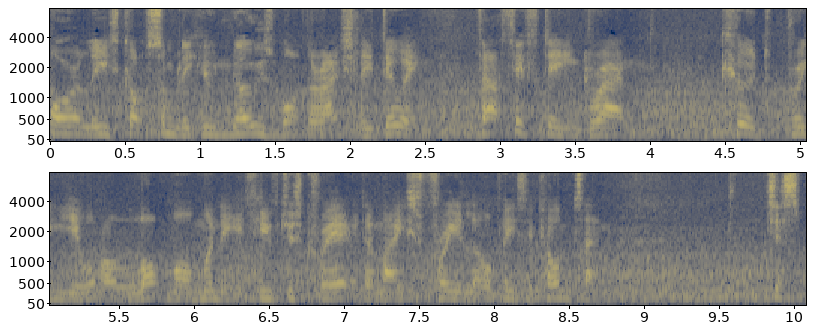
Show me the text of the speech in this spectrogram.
or at least got somebody who knows what they're actually doing, that 15 grand could bring you a lot more money if you've just created a nice free little piece of content just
